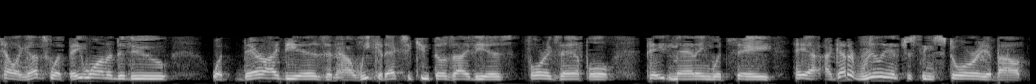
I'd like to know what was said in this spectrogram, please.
telling us what they wanted to do, what their ideas, and how we could execute those ideas. For example, Peyton Manning would say, "Hey, I got a really interesting story about."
